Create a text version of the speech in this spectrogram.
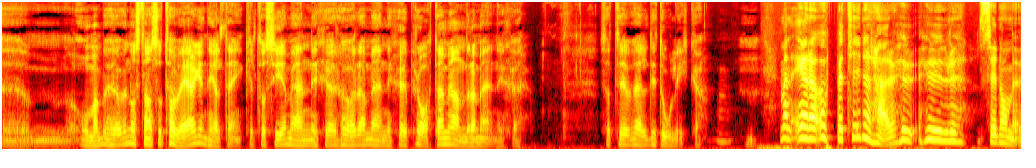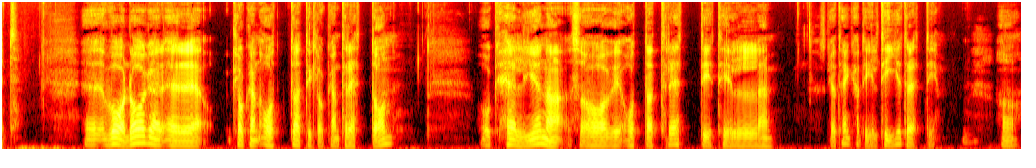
Ehm, och man behöver någonstans att ta vägen helt enkelt och se människor, höra människor, prata med andra människor. Så det är väldigt olika. Mm. Men era öppettider här, hur, hur ser de ut? Eh, vardagar är det klockan 8 till klockan 13. Och helgerna så har vi 8.30 till, ska jag tänka till, 10.30. Mm. Ja.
